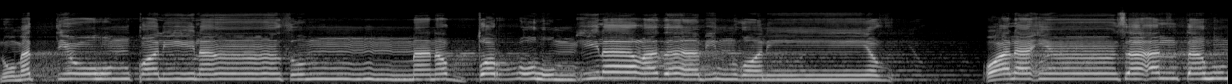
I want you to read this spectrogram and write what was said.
نمتعهم قليلا ثم نضطرهم إلى عذاب غليظ. ولئن سألتهم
